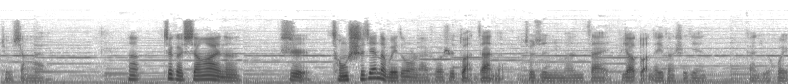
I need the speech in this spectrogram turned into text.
就相爱了。那这个相爱呢，是从时间的维度上来说是短暂的，就是你们在比较短的一段时间，感觉会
